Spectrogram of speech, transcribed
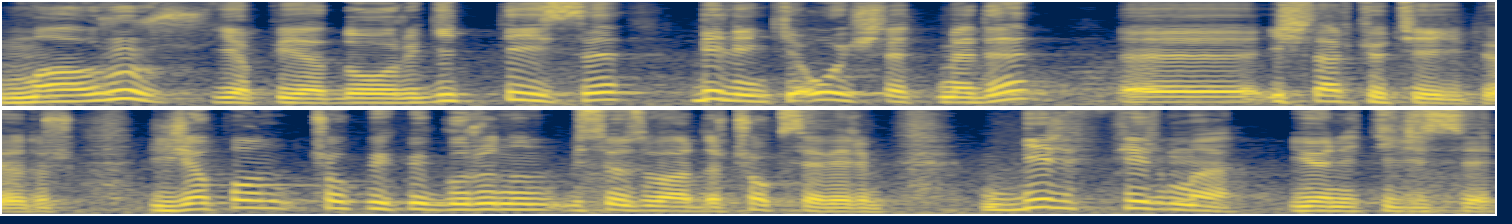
mağrur yapıya doğru gittiyse bilin ki o işletmede e, işler kötüye gidiyordur. Japon çok büyük bir gurunun bir sözü vardır çok severim. Bir firma yöneticisi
